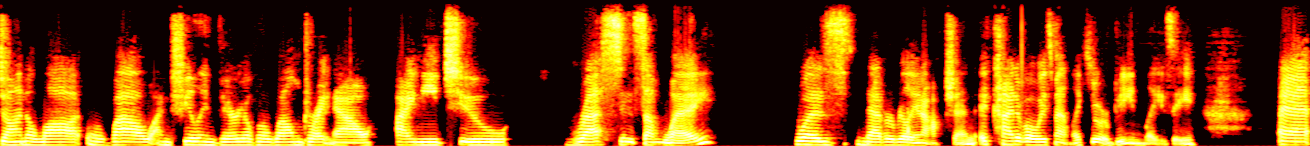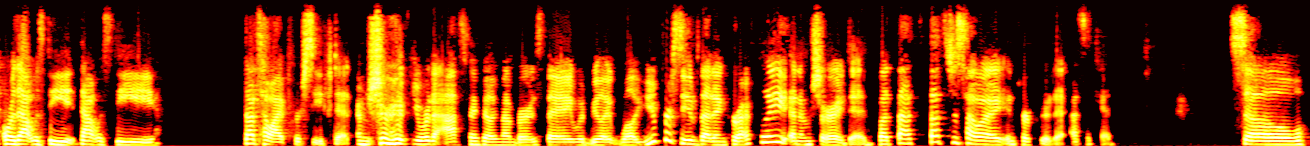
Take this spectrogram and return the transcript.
done a lot, or wow, I'm feeling very overwhelmed right now. I need to rest in some way was never really an option. It kind of always meant like you were being lazy. Uh, or that was the, that was the that's how I perceived it. I'm sure if you were to ask my family members, they would be like, well, you perceived that incorrectly. And I'm sure I did, but that's, that's just how I interpreted it as a kid. So,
